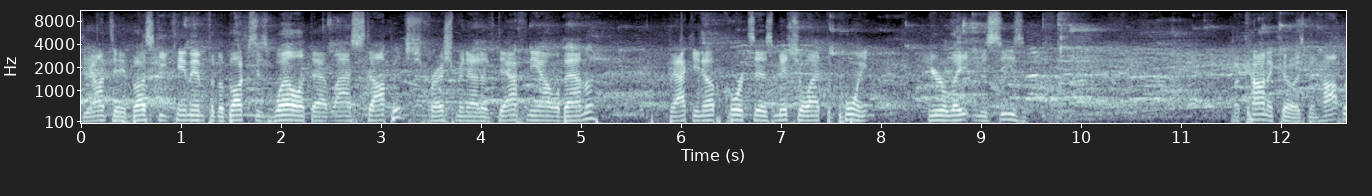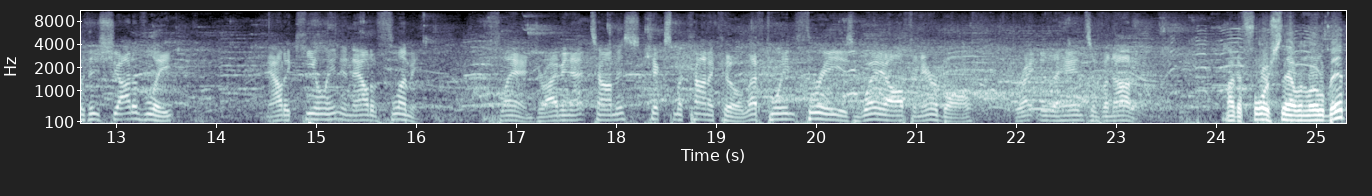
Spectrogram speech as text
Deontay Buskey came in for the Bucks as well at that last stoppage. Freshman out of Daphne, Alabama. Backing up Cortez Mitchell at the point here late in the season. McConico has been hot with his shot of late. Now to Keeling and now to Fleming. Flan driving at Thomas, kicks McConico. Left wing three is way off an air ball right into the hands of Vannatta. Might have forced that one a little bit,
